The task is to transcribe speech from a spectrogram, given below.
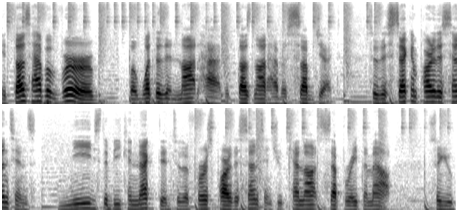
It does have a verb, but what does it not have? It does not have a subject. So the second part of the sentence needs to be connected to the first part of the sentence. You cannot separate them out. So you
